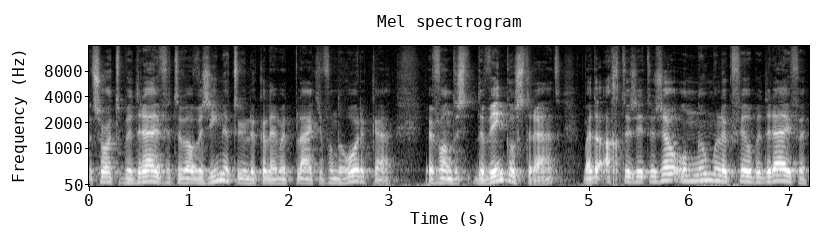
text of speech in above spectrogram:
soorten bedrijven. Terwijl we zien natuurlijk alleen maar het plaatje van de horeca, van de, de winkelstraat. Maar daarachter zitten zo onnoemelijk veel bedrijven.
